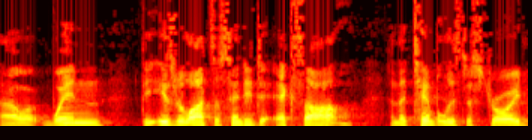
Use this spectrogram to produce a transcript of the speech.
Uh, when the Israelites are sent into exile and the temple is destroyed,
